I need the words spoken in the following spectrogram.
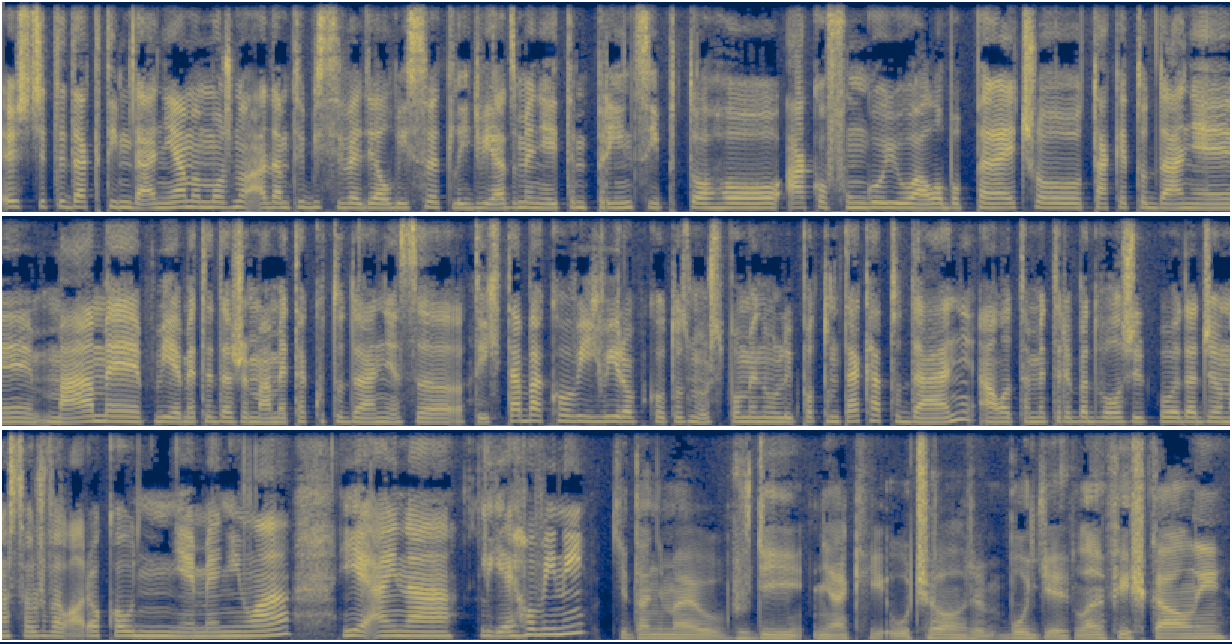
Ešte teda k tým daniam, možno Adam, ty by si vedel vysvetliť viac menej ten princíp toho, ako fungujú alebo prečo takéto dane máme. Vieme teda, že máme takúto daň z tých tabakových výrobkov, to sme už spomenuli. Potom takáto daň, ale tam je treba dôležité povedať, že ona sa už veľa rokov nemenila, je aj na liehoviny. Tie dane majú vždy nejaký účel, že buď je len fiskálny,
